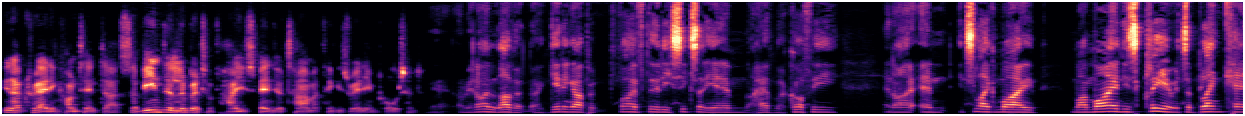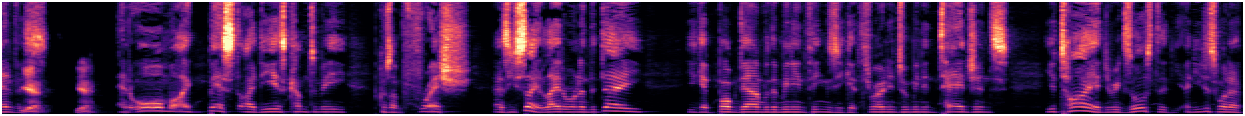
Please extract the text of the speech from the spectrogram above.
you know creating content does. So being deliberate of how you spend your time i think is really important. Yeah i mean i love it. Like getting up at 5 30 6 a.m i have my coffee and i and it's like my my mind is clear. It's a blank canvas. Yeah yeah. And all my best ideas come to me because i'm fresh. As you say later on in the day you get bogged down with a million things. You get thrown into a million tangents. You're tired you're exhausted and you just want to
